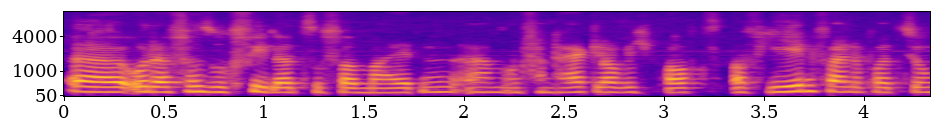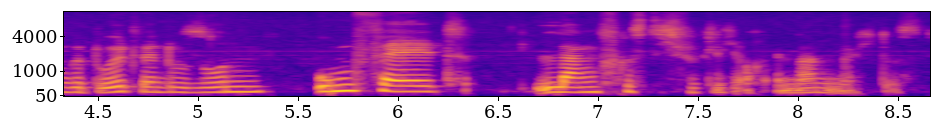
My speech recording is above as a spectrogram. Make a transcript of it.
Äh, oder versuche Fehler zu vermeiden. Ähm, und von daher glaube ich, braucht es auf jeden Fall eine Portion Geduld, wenn du so ein Umfeld langfristig wirklich auch ändern möchtest.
